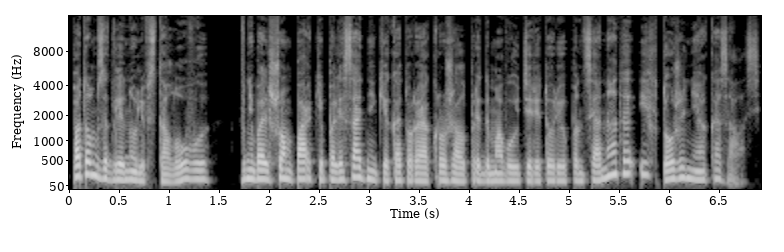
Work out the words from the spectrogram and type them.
потом заглянули в столовую. В небольшом парке полисадники, который окружал придомовую территорию пансионата, их тоже не оказалось.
